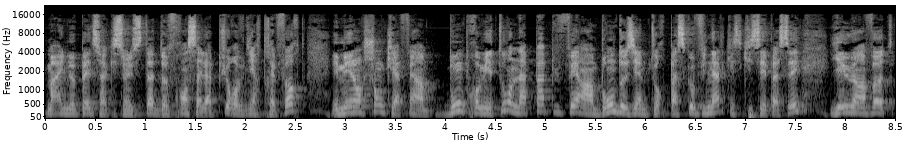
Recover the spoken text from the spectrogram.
Marine Le Pen, sur la question du Stade de France, elle a pu revenir très forte. Et Mélenchon, qui a fait un bon premier tour, n'a pas pu faire un bon deuxième tour. Parce qu'au final, qu'est-ce qui s'est passé? Il y a eu un vote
